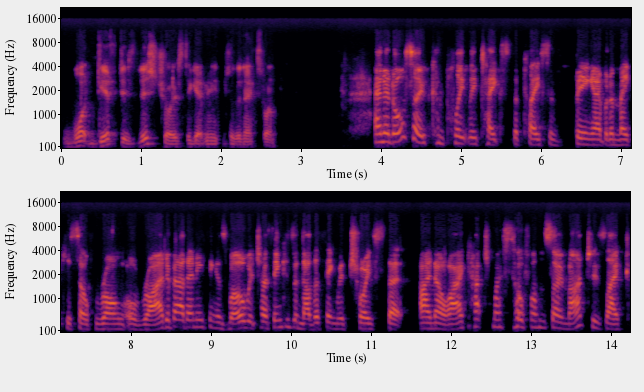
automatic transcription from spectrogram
What gift is this choice to get me to the next one? And it also completely takes the place of being able to make yourself wrong or right about anything as well, which I think is another thing with choice that I know I catch myself on so much is like,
